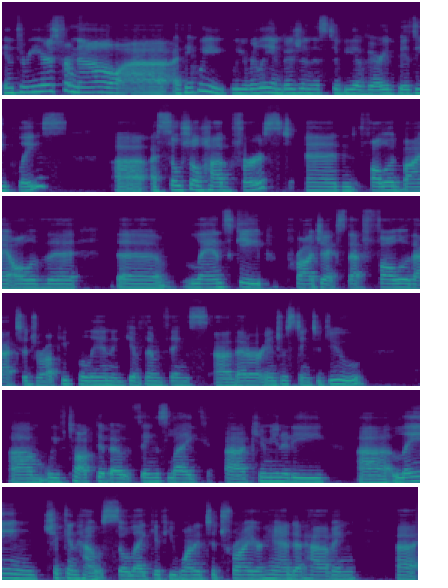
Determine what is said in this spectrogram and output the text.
in three years from now, uh, I think we, we really envision this to be a very busy place, uh, a social hub first, and followed by all of the the landscape projects that follow that to draw people in and give them things uh, that are interesting to do. Um, we've talked about things like uh, community uh, laying chicken house. So, like if you wanted to try your hand at having uh,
